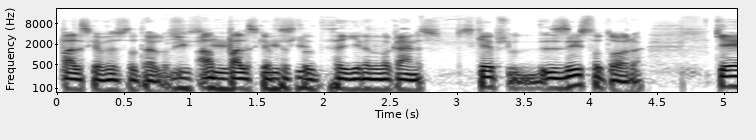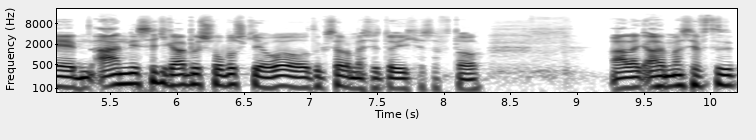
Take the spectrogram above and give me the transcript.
Πάλι σκέφτεσαι το τέλος. Ισχύει, Πάλι σκέφτεσαι ισχύει. το τι θα γίνει όταν το κάνεις. Σκέψου, ζεις το τώρα. Και αν είσαι και κάποιος όπως και εγώ, δεν ξέρω αν εσύ το είχες αυτό. Αλλά αν είσαι αυτή,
